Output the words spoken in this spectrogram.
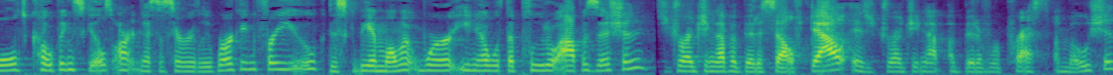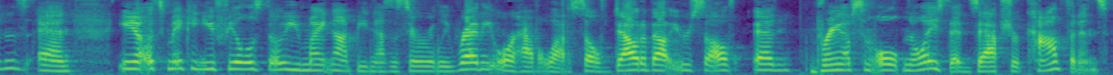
old coping skills aren't necessarily working for you. This could be a moment where, you know, with the Pluto opposition, it's dredging up a bit of self doubt, is dredging up a bit of repressed emotions. And, you know, it's making you feel as though you might not be necessarily ready or have a lot of self doubt about yourself and bring up some old noise that zaps your confidence.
